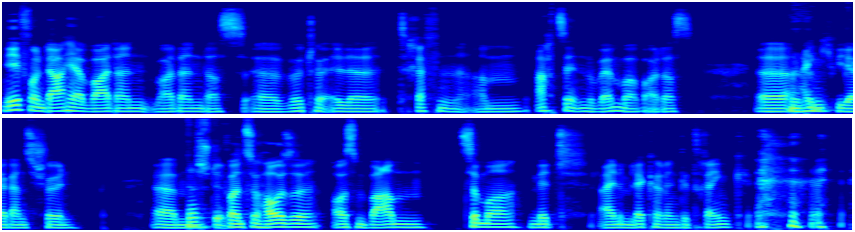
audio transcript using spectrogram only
Nee, von daher war dann, war dann das äh, virtuelle Treffen am 18. November war das äh, mhm. eigentlich wieder ganz schön. Ähm, das stimmt. Von zu Hause aus dem warmen Zimmer mit einem leckeren Getränk.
